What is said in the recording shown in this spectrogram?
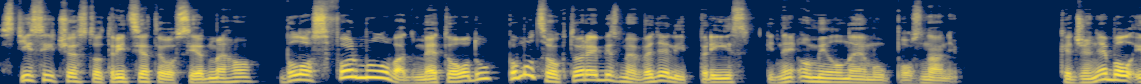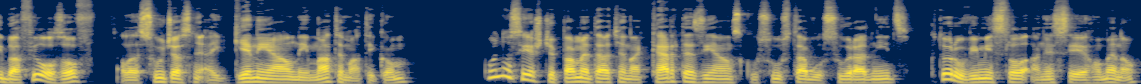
z 1637. bolo sformulovať metódu, pomocou ktorej by sme vedeli prísť k neomilnému poznaniu. Keďže nebol iba filozof, ale súčasne aj geniálnym matematikom, možno si ešte pamätáte na karteziánsku sústavu súradníc, ktorú vymyslel a nesie jeho meno,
